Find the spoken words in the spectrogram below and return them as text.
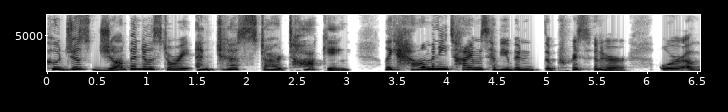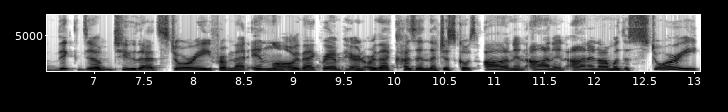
who just jump into a story and just start talking. Like, how many times have you been the prisoner or a victim to that story from that in law or that grandparent or that cousin that just goes on and on and on and on with a story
